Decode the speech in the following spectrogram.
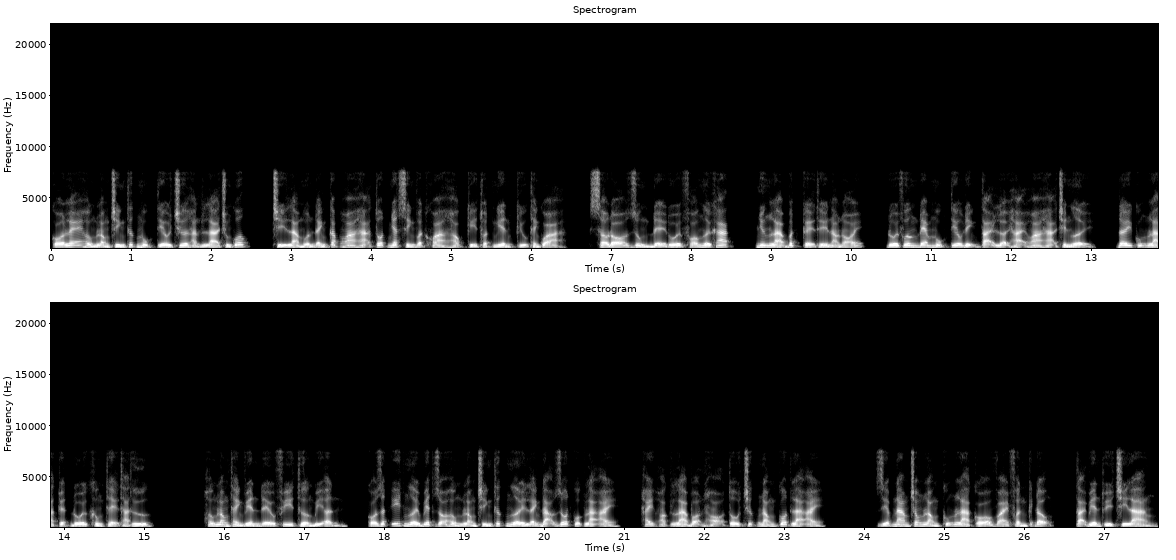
Có lẽ Hồng Long chính thức mục tiêu chưa hẳn là Trung Quốc, chỉ là muốn đánh cắp Hoa Hạ tốt nhất sinh vật khoa học kỹ thuật nghiên cứu thành quả, sau đó dùng để đối phó người khác, nhưng là bất kể thế nào nói, đối phương đem mục tiêu định tại lợi hại Hoa Hạ trên người, đây cũng là tuyệt đối không thể tha thứ. Hồng Long thành viên đều phi thường bí ẩn, có rất ít người biết rõ Hồng Long chính thức người lãnh đạo rốt cuộc là ai, hay hoặc là bọn họ tổ chức nòng cốt là ai. Diệp Nam trong lòng cũng là có vài phần kích động, tại biên thủy chi lang,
